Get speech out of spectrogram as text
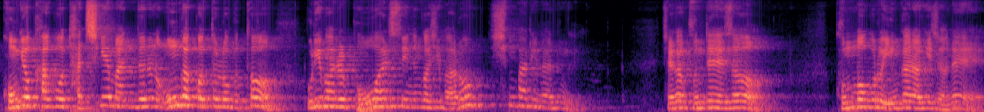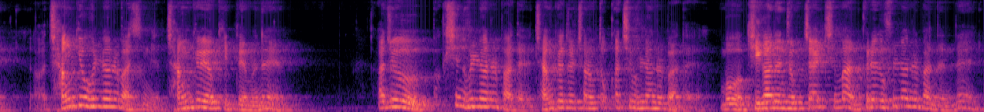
공격하고 다치게 만드는 온갖 것들로부터 우리 발을 보호할 수 있는 것이 바로 신발이라는 거예요. 제가 군대에서 군목으로 인간하기 전에 장교 훈련을 받습니다. 장교였기 때문에 아주 빡신 훈련을 받아요. 장교들처럼 똑같이 훈련을 받아요. 뭐 기간은 좀 짧지만 그래도 훈련을 받는데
